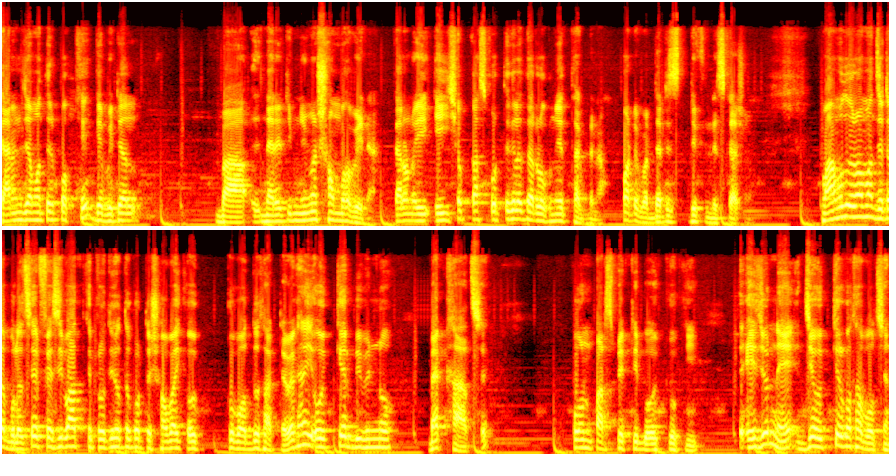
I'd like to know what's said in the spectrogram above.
Current জামাতের পক্ষে ক্যাপিটাল বা ন্যারেটিভ নির্মাণ সম্ভবই না, কারণ এই এইসব কাজ করতে গেলে তার রোগনিয়ত থাকবে না। What that is different discussion Mahmudur Rahman যেটা বলেছে, ফেসিবাদকে প্রতিহত করতে সবাইকে ঐক্যবদ্ধ থাকতে হবে। এখানে ঐক্যের বিভিন্ন ব্যাখ্যা আছে। কোন পার্সপেক্টিভ ঐক্য কি? এই জন্যে যে ঐক্যের কথা বলছেন,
